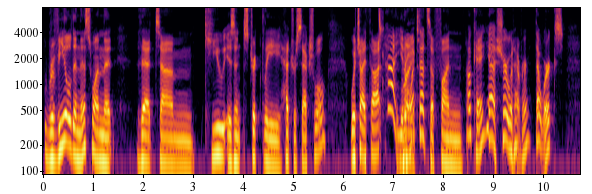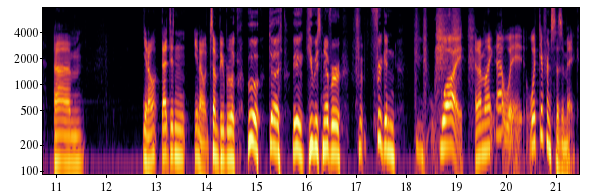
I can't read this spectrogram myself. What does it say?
revealed in this one that that um, Q isn't strictly heterosexual, which I thought, ah, you know Right. what, that's a fun. Okay, yeah, sure, whatever, that works. Um, you know, that didn't. You know, some people are like, oh, that he was never f- friggin' why? And I'm like, ah, wait, what difference does it make?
